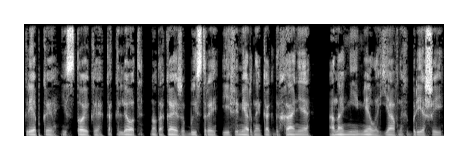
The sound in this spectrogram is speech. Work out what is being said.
крепкая и стойкая, как лед, но такая же быстрая и эфемерная, как дыхание, она не имела явных брешей.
